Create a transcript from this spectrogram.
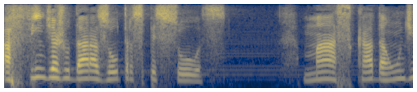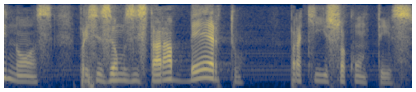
a fim de ajudar as outras pessoas. Mas cada um de nós precisamos estar aberto para que isso aconteça.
